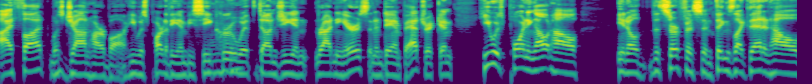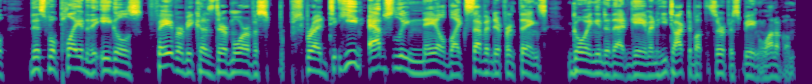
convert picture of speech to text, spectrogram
I thought was John Harbaugh. He was part of the NBC mm-hmm. crew with Dungy and Rodney Harrison and Dan Patrick, and he was pointing out how you know the surface and things like that, and how this will play into the Eagles' favor because they're more of a sp- spread. T- he absolutely nailed like seven different things going into that game, and he talked about the surface being one of them.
